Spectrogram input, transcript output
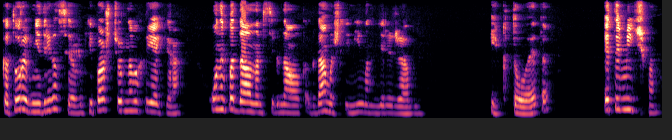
который внедрился в экипаж черного хрякера. Он и подал нам сигнал, когда мы шли мимо на дирижабле. И кто это? Это Мичман,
